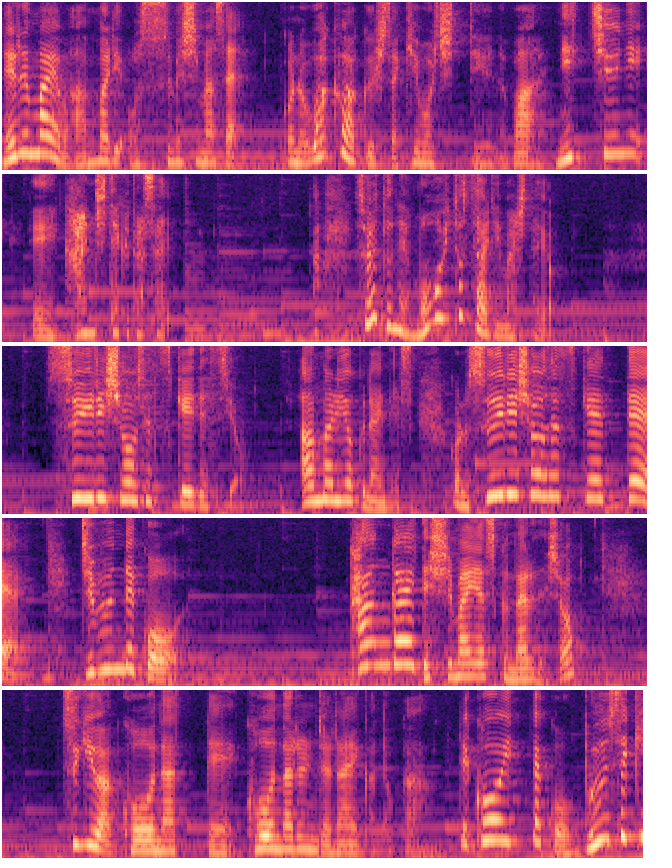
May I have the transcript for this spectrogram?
寝る前はあんまりおすすめしません。このワクワクした気持ちっていうのは日中に、えー、感じてください。あ、それとね、もう一つありましたよ。推理小説系ですよ。あんまり良くないんです。この推理小説系って自分でこう考えてしまいやすくなるでしょ？次はこうなってこうなるんじゃないかとか。で、こういったこう分析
